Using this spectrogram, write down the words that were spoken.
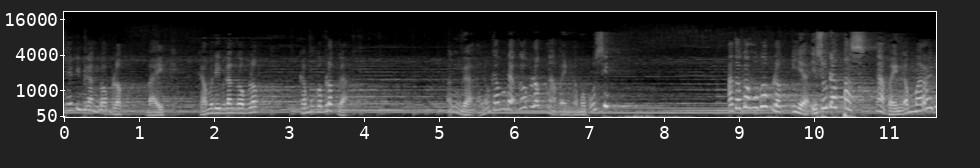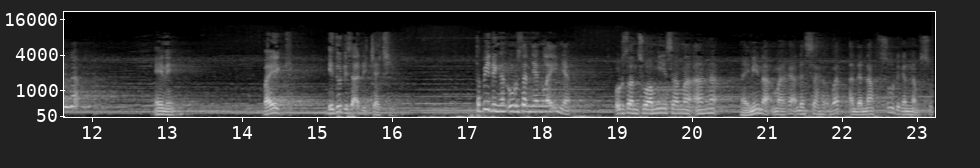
Saya dibilang goblok. Baik. Kamu dibilang goblok, kamu goblok gak? Enggak. Kamu tidak goblok, ngapain kamu pusing? Atau kamu goblok? Iya, ya sudah pas. Ngapain kamu marah juga? Ini. Baik, itu di saat dicaci. Tapi dengan urusan yang lainnya, urusan suami sama anak, nah ini nak maka ada sahabat, ada nafsu dengan nafsu.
